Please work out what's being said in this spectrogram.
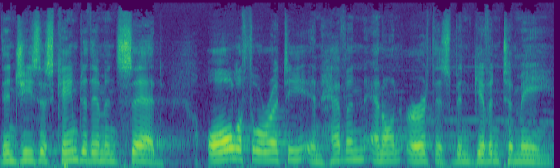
Then Jesus came to them and said, all authority in heaven and on earth has been given to me.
